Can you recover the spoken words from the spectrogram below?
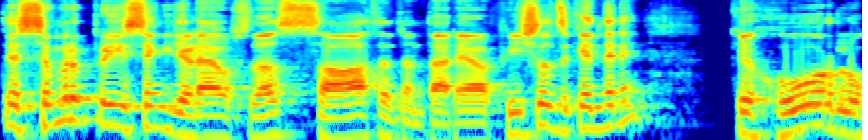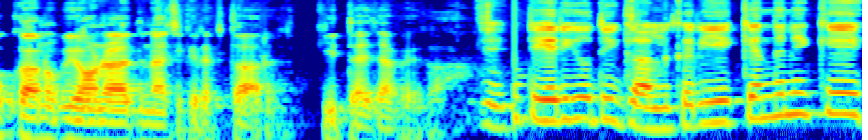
ਤੇ ਸਿਮਰਪ੍ਰੀਤ ਸਿੰਘ ਜਿਹੜਾ ਉਸ ਦਾ ਸਾਥ ਦਿੰਦਾ ਰਿਹਾ। ਅਫੀਸ਼ੀਅਲਸ ਕਹਿੰਦੇ ਨੇ ਕਿ ਹੋਰ ਲੋਕਾਂ ਨੂੰ ਵੀ ਆਉਣ ਵਾਲੇ ਦਿਨਾਂ 'ਚ ਗ੍ਰਿਫਤਾਰ ਕੀਤਾ ਜਾਵੇਗਾ। ਜੀ ਟੇਰੀਓ ਦੀ ਗੱਲ ਕਰੀਏ ਕਹਿੰਦੇ ਨੇ ਕਿ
